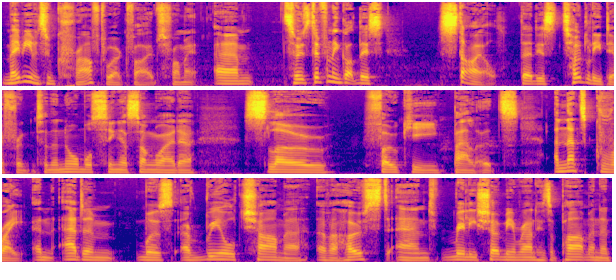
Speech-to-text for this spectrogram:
maybe even some Kraftwerk vibes from it. Um, so it's definitely got this style that is totally different to the normal singer songwriter, slow, folky ballads. And that's great. And Adam was a real charmer of a host and really showed me around his apartment and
